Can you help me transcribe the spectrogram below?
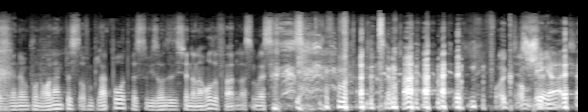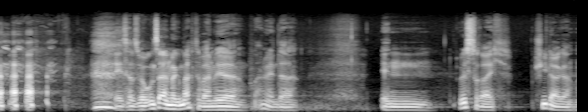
Also wenn du irgendwo in Holland bist, auf dem Plattboot, weißt du, wie sollen sie sich denn dann nach Hause fahren lassen, weißt du? War vollkommen egal. Ey, das haben sie bei uns einmal gemacht, da waren wir, wo waren wir denn da? In Österreich, Skilager.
